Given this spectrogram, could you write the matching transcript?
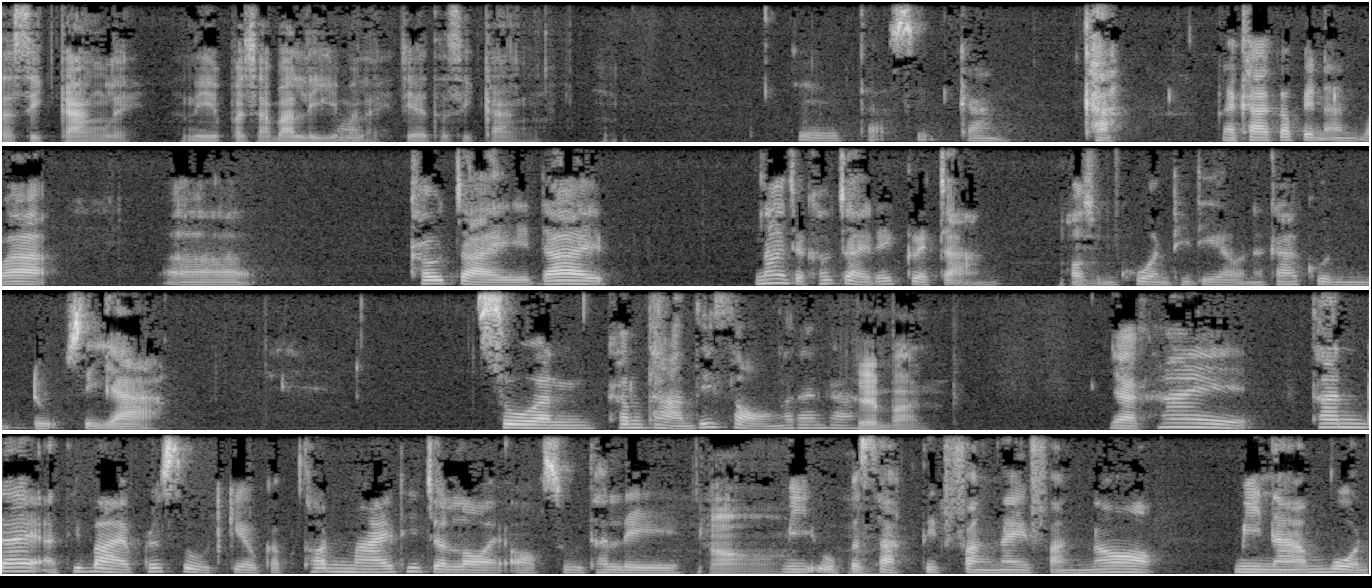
ตสิกังเลยอันนี้ภาษาบาลีมาเลยเจตสิกัง เจตสิกังค่ะนะคะ ก็เป็นอันว่าเข้าใจได้น่าจะเข้าใจได้กระจ่างพอสมควรทีเดียวนะคะ คุณดุสิยา ส่วนคำถามที่สองค่ะท่านคะเดินบานอยากให้ ท่านได้อธิบายพระสูตรเกี่ยวกับท่อนไม้ที่จะลอยออกสู่ทะเล มีอุปสรรคติดฝั่งในฝั่งนอก มีน้ำวน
